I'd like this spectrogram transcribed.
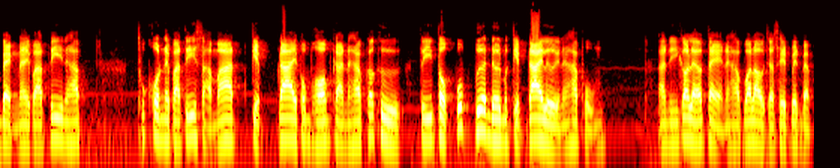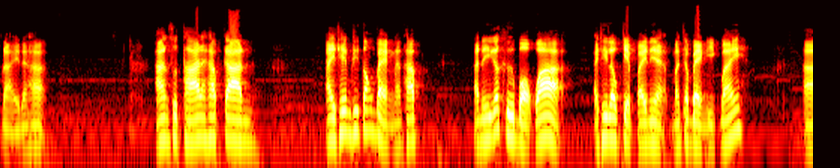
แบ่งในปาร์ตี้นะครับ ทุกคนในปาร์ตี้สามารถเก็บได้พร้อม ๆ กันนะครับ ก็คือ ตีตกปุ๊บเพื่อนเดินมาเก็บได้เลยนะครับผม อันนี้ก็แล้วแต่นะครับว่าเราจะเซตเป็นแบบไหนนะฮะ อันสุดท้ายนะครับการ item ที่ต้องแบ่งนะครับ อันนี้ก็คือบอกว่าไอที่เราเก็บไปเนี่ยมันจะแบ่งอีกไหมอ่า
